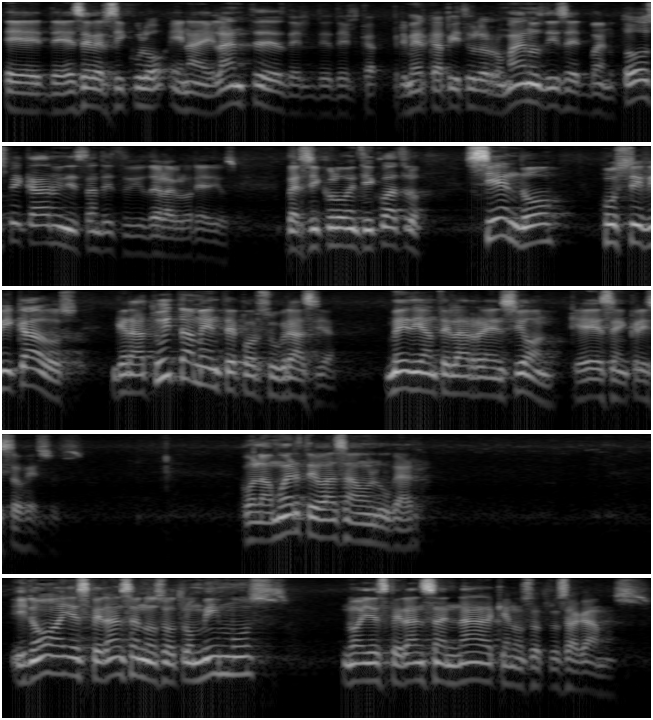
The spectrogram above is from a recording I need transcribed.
eh, de ese versículo en adelante, desde el, desde el primer capítulo de Romanos, dice, bueno, todos pecaron y están destituidos de la gloria de Dios. Versículo 24, siendo justificados gratuitamente por su gracia, mediante la redención que es en Cristo Jesús. Con la muerte vas a un lugar. Y no hay esperanza en nosotros mismos, no hay esperanza en nada que nosotros hagamos.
